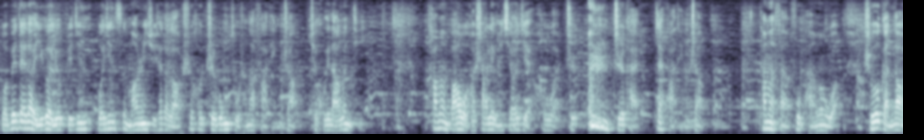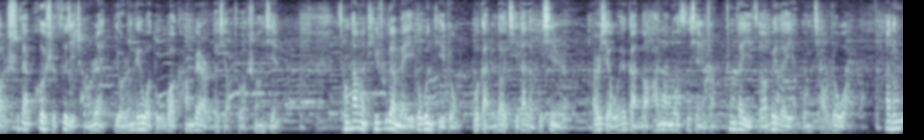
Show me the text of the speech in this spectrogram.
我被带到一个由别金伯金斯盲人学校的老师和职工组成的法庭上去回答问题。他们把我和沙利文小姐和我支 支开，在法庭上，他们反复盘问我，使我感到是在迫使自己承认有人给我读过康贝尔的小说《双仙》。从他们提出的每一个问题中，我感觉到极大的不信任，而且我也感到阿纳诺斯先生正在以责备的眼光瞧着我。那种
